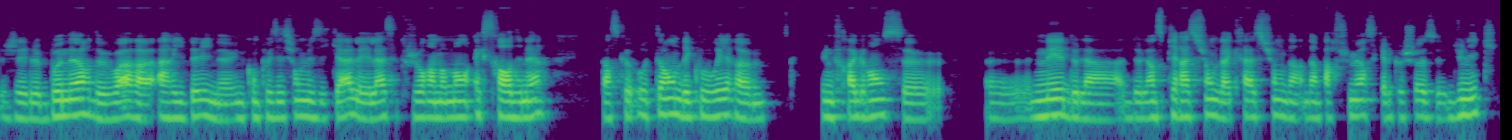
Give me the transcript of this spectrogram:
j'ai le bonheur de voir arriver une, une composition musicale et là, c'est toujours un moment extraordinaire parce que autant découvrir une fragrance né de l'inspiration, de, de la création d'un parfumeur, c'est quelque chose d'unique.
